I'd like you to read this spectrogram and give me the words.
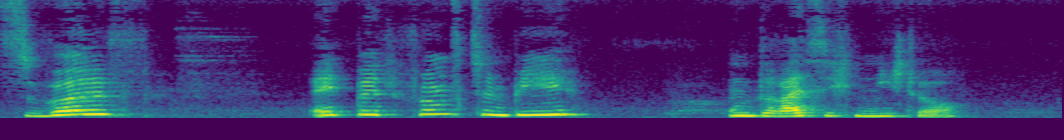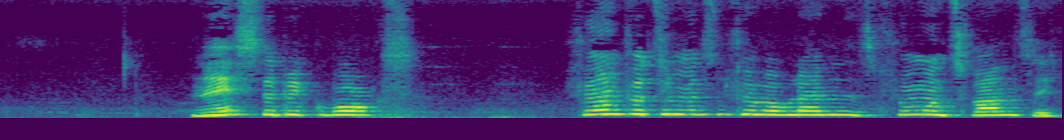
12 8-Bit, 15 B und 30 Nita. Nächste Big Box. 45 Münzen für verbleibende, 25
